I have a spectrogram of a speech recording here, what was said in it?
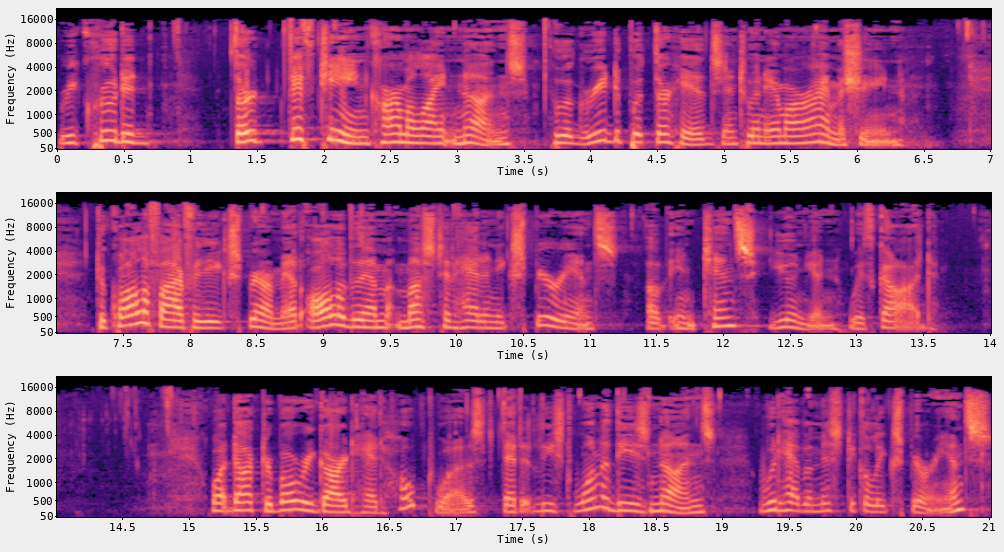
recruited 15 Carmelite nuns who agreed to put their heads into an MRI machine. To qualify for the experiment, all of them must have had an experience of intense union with God. What Dr. Beauregard had hoped was that at least one of these nuns would have a mystical experience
